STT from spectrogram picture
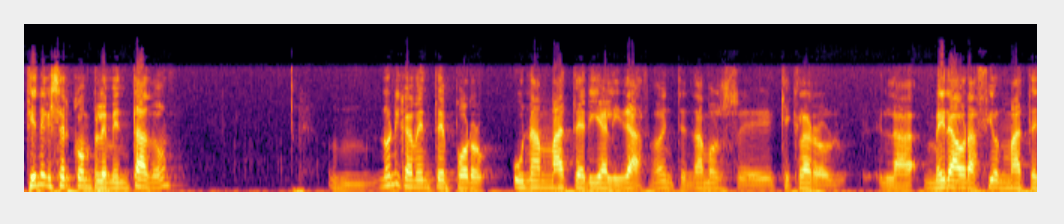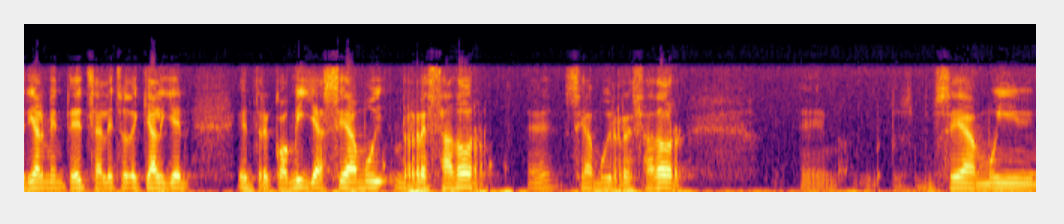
tiene que ser complementado mm, no únicamente por una materialidad, ¿no? entendamos eh, que claro, la mera oración materialmente hecha, el hecho de que alguien, entre comillas, sea muy rezador, ¿eh? sea muy rezador, sea muy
